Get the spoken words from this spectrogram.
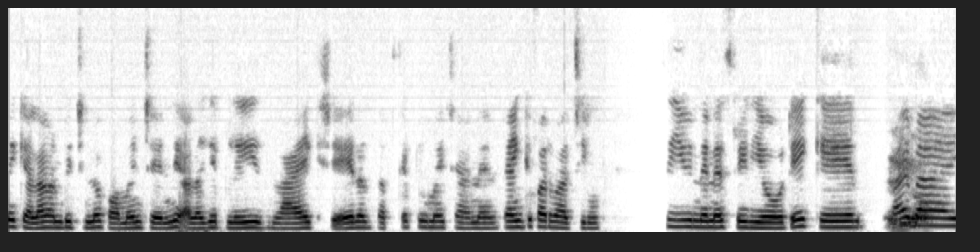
మీకు ఎలా అనిపించిందో కామెంట్ చేయండి. అలాగే please like share and subscribe to my channel thank you for watching see you in the next video take care bye bye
